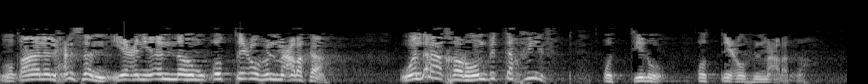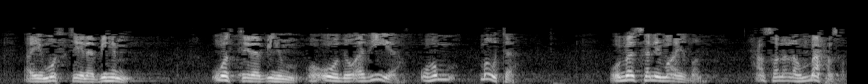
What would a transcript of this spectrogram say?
وقال الحسن يعني أنهم قطعوا في المعركة. والآخرون بالتخفيف. قتلوا. قطعوا في المعركة. أي مثل بهم مثل بهم وأوذوا أذية وهم موتى. وما سلموا أيضا. حصل لهم ما حصل.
